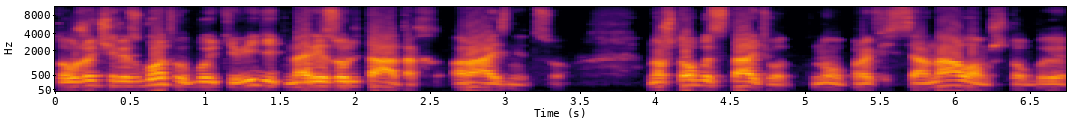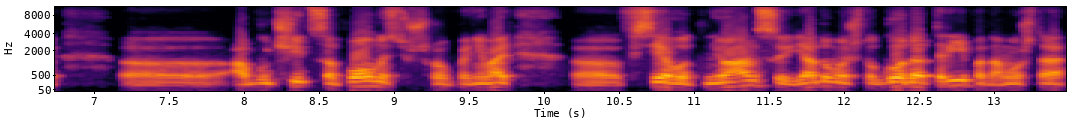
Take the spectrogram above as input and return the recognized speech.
то уже через год вы будете видеть на результатах разницу. Но чтобы стать вот, ну, профессионалом, чтобы обучиться полностью, чтобы понимать э, все вот нюансы. Я думаю, что года три, потому что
